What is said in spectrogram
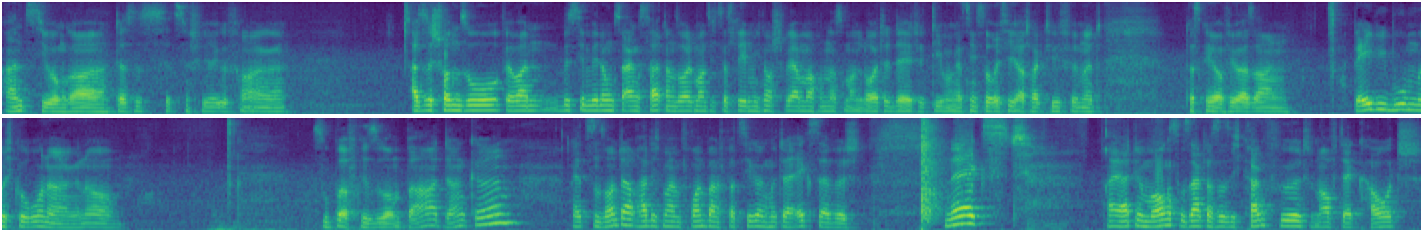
Anziehung? Oh, das ist jetzt eine schwierige Frage. Also es ist schon so, wenn man ein bisschen Bindungsangst hat, dann sollte man sich das Leben nicht noch schwer machen, dass man Leute datet, die man jetzt nicht so richtig attraktiv findet. Das kann ich auf jeden Fall sagen. Babyboom durch Corona, genau. Super Frisur und Bart, danke. Letzten Sonntag hatte ich meinen Freund beim Spaziergang mit der Ex erwischt. Next! Er hat mir morgens gesagt, dass er sich krank fühlt und auf der Couch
